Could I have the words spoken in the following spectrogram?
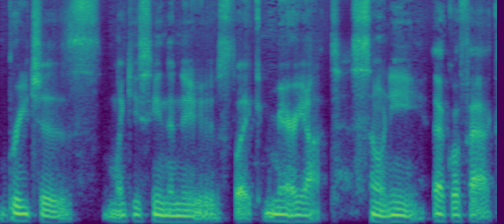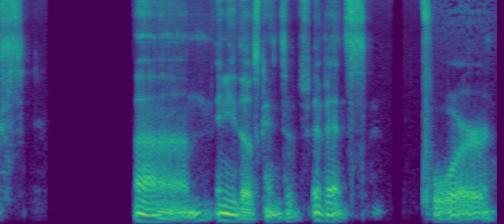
breaches like you see in the news, like Marriott, Sony, Equifax, um, any of those kinds of events for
